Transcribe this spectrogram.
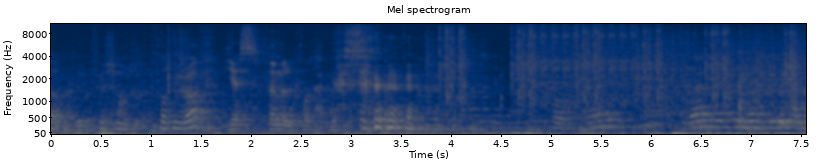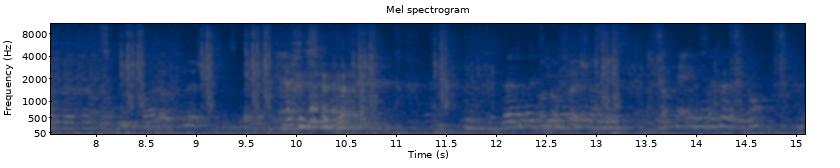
So, the official photograph. Yes, family photo. Yes. no flash is better. no, no flash. Yes.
